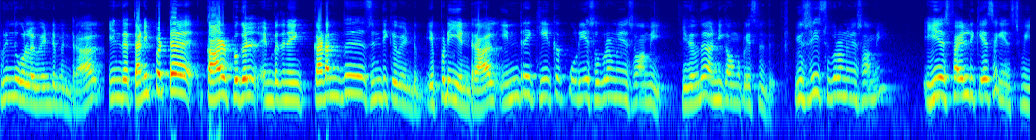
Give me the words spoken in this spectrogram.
புரிந்து கொள்ள வேண்டும் என்றால் இந்த தனிப்பட்ட காழ்ப்புகள் என்பதனை கடந்து சிந்திக்க வேண்டும். எப்படி என்றால் இன்றைக்கு இருக்கக்கூடிய சுப்பிரமணிய சுவாமி இது வந்து அன்றைக்கி அவங்க பேசினது. You see Subramanian Swamy has filed case against me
